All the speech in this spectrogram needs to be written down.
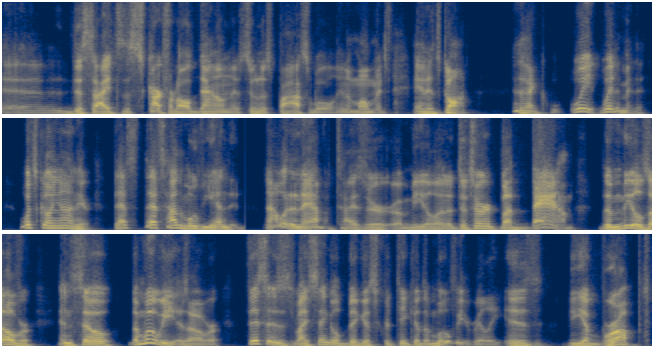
uh, decides to scarf it all down as soon as possible in a moment, and it's gone. It's like, wait, wait a minute, what's going on here? That's that's how the movie ended. Not with an appetizer, a meal, and a dessert, but bam, the meal's over, and so the movie is over. This is my single biggest critique of the movie. Really, is the abrupt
